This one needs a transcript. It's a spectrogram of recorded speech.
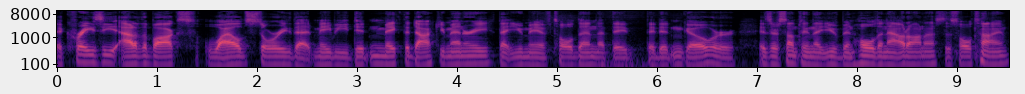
a crazy out of the box wild story that maybe didn't make the documentary that you may have told them that they they didn't go or is there something that you've been holding out on us this whole time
